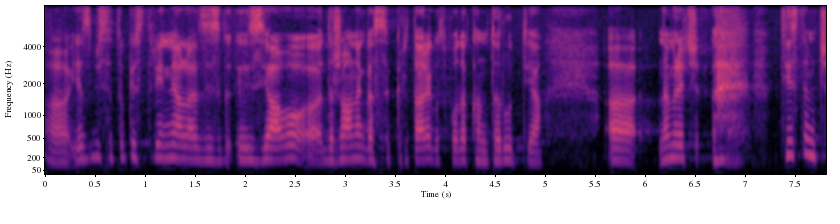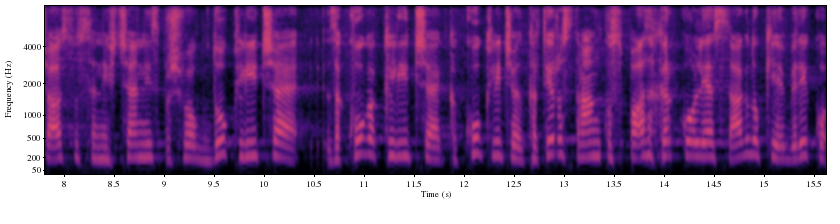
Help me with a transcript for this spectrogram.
Uh, jaz bi se tukaj strinjala z izjavo uh, državnega sekretarja gospoda Kantarutija. Uh, namreč tistem času se nihče ni spraševal, kdo kliče, za koga kliče, kako kliče, katero stranko spada, karkoli je. Vsakdo, ki je bi rekel,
